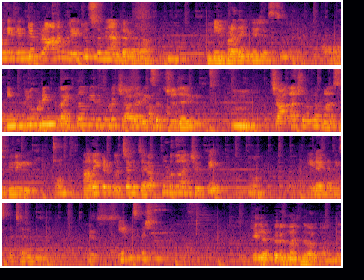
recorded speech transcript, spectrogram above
కొన్ని తింటే ప్రాణం లేచి వస్తుంది అంటారు కదా. ఇప్పుడు అది ఎంజాయ్ చేస్తున్నారు. ఇంక్లూడింగ్ రైతా మీద కూడా చాలా రీసెర్చ్ జరిగి చాలా చోట్ల మనసు విరిగి అలా ఇక్కడికి వచ్చాక జరగకూడదు అని చెప్పి ఈ రైతా తీసుకొచ్చారండి ఏంటి స్పెషల్ పెరుగు మంచిది పడుతుంది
